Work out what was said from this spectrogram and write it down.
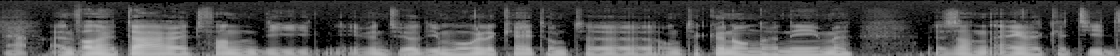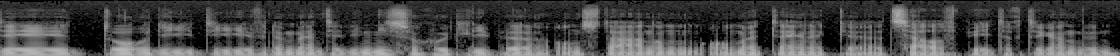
Ja. En vanuit daaruit, van die, eventueel die mogelijkheid om te, om te kunnen ondernemen, is dan eigenlijk het idee door die, die evenementen die niet zo goed liepen ontstaan om, om uiteindelijk uh, het zelf beter te gaan doen.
